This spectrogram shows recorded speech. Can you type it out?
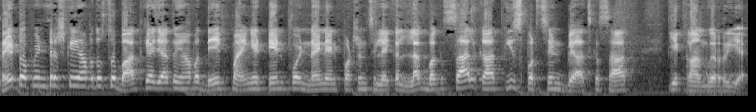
रेट ऑफ़ इंटरेस्ट की यहाँ पर दोस्तों बात किया जाए तो यहाँ पर देख पाएँगे 10.99 परसेंट से लेकर लगभग साल का 30 परसेंट ब्याज के साथ ये काम कर रही है।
